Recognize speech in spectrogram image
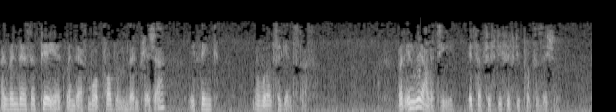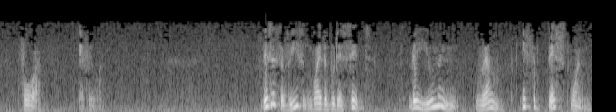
And when there's a period when there's more problem than pleasure, we think the world's against us. But in reality, it's a 50-50 proposition for everyone. This is the reason why the Buddha said the human realm is the best one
